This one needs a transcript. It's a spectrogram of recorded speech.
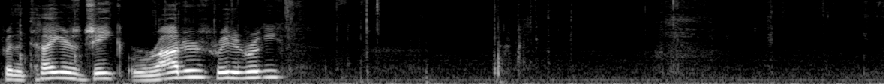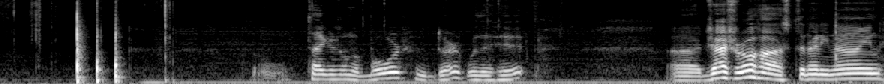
for the Tigers, Jake Rogers, rated rookie. Tigers on the board. Dirk with a hit. Uh, Josh Rojas to 99.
